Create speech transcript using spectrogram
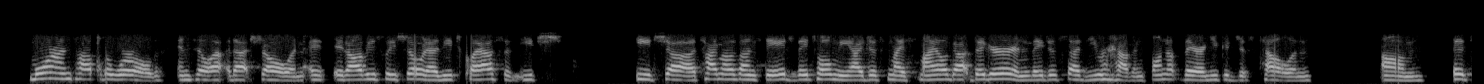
more on top of the world until that show. And it it obviously showed as each class as each each uh, time I was on stage, they told me I just my smile got bigger, and they just said you were having fun up there, and you could just tell. And um, it's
